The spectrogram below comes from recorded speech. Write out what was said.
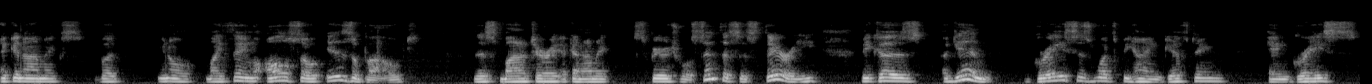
economics, but you know, my thing also is about this monetary economic spiritual synthesis theory because again, grace is what's behind gifting and grace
